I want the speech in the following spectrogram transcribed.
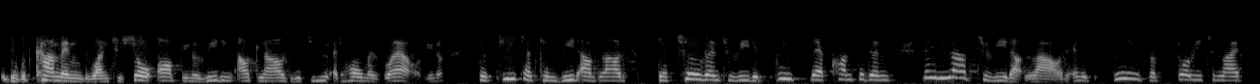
They would come and want to show off, you know, reading out loud with you at home as well, you know. So teachers can read out loud, get children to read it, boost their confidence. They love to read out loud, and it brings the story to life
